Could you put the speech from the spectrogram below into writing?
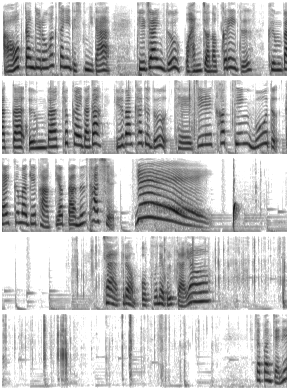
9단계로 확장이 됐습니다. 디자인도 완전 업그레이드. 금박과 은박 효과에다가 일반 카드도 재질, 커팅 모두 깔끔하게 바뀌었다는 사실. 예이 자, 그럼 오픈해 볼까요? 첫 번째는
